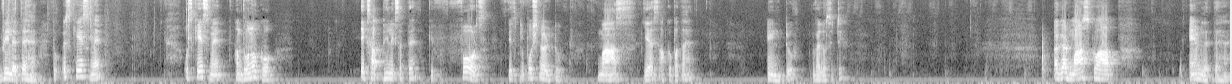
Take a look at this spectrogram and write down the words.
वी लेते हैं तो इस केस में, उस केस में हम दोनों को एक साथ भी लिख सकते हैं कि force is proportional to mass yes आपको पता है इनटू वेलोसिटी अगर मास को आप एम लेते हैं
